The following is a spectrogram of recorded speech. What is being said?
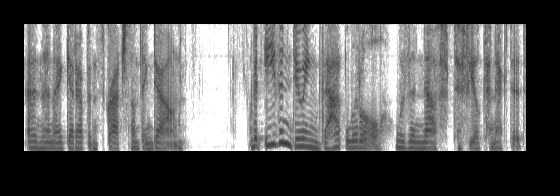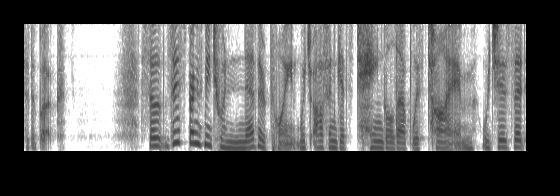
And then i get up and scratch something down. But even doing that little was enough to feel connected to the book. So this brings me to another point which often gets tangled up with time which is that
